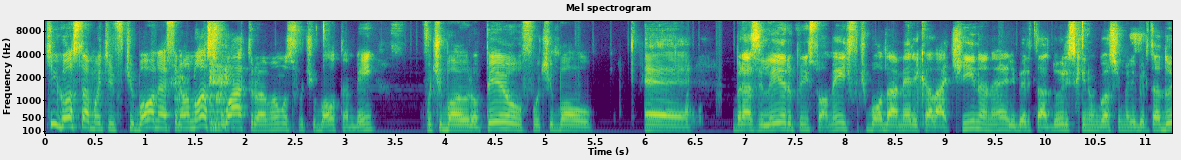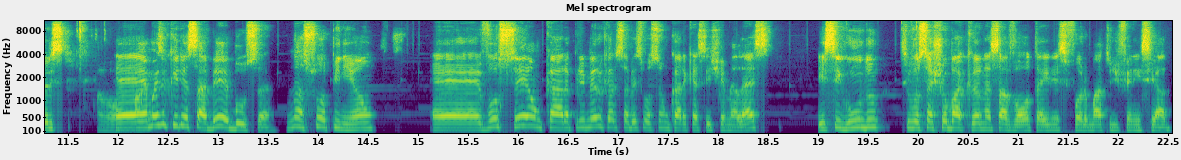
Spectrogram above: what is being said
que gosta muito de futebol, né? Afinal nós quatro amamos futebol também, futebol europeu, futebol é, brasileiro, principalmente, futebol da América Latina, né? Libertadores, quem não gosta de uma Libertadores. É, mas eu queria saber, Bussa, na sua opinião, é, você é um cara. Primeiro, eu quero saber se você é um cara que assiste MLS. E segundo, se você achou bacana essa volta aí nesse formato diferenciado.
